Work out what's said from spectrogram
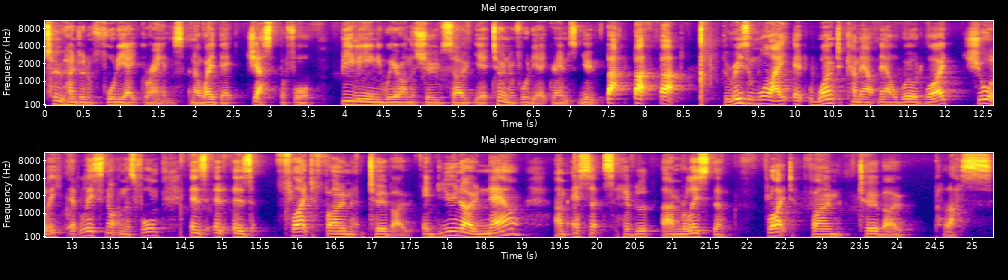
248 grams. And I weighed that just before, barely anywhere on the shoe. So yeah, 248 grams new. But, but, but, The reason why it won't come out now worldwide, surely, at least not in this form, is it is FlyteFoam Turbo. And you know now, um, Asics have um, released the Flight Foam Turbo Plus,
